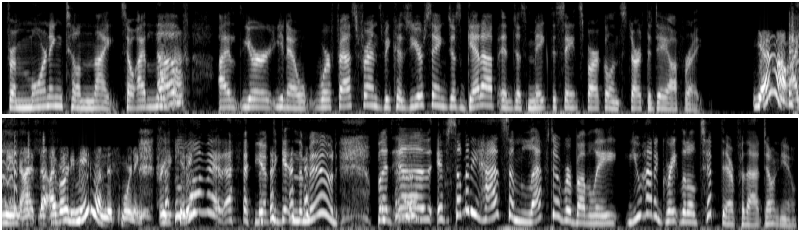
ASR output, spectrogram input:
from morning till night. So I love I you're you know we're fast friends because you're saying just get up and just make the Saint Sparkle and start the day off right. Yeah, I mean, I, I've already made one this morning. Are you kidding? I love it. you have to get in the mood. But uh, if somebody has some leftover bubbly, you had a great little tip there for that, don't you?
